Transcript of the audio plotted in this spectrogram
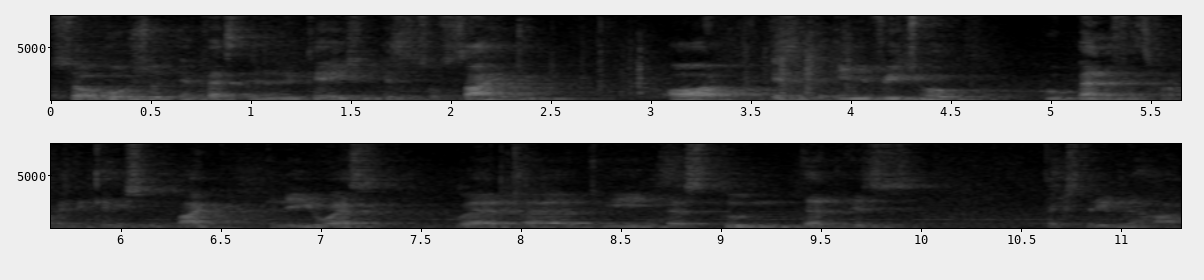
So who should invest in education? Is it society or is it the individual who benefits from education, like in the US, where uh, the uh, student debt is extremely high?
